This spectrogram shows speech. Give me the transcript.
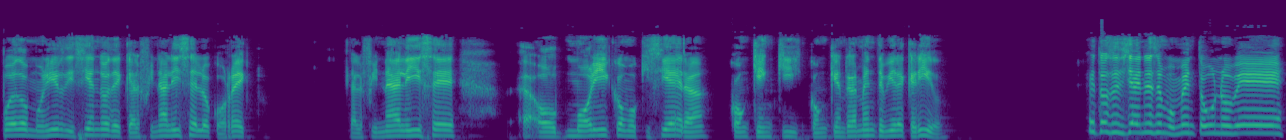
puedo morir diciendo de que al final hice lo correcto, que al final hice eh, o morí como quisiera, con quien, con quien realmente hubiera querido. Entonces ya en ese momento uno ve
